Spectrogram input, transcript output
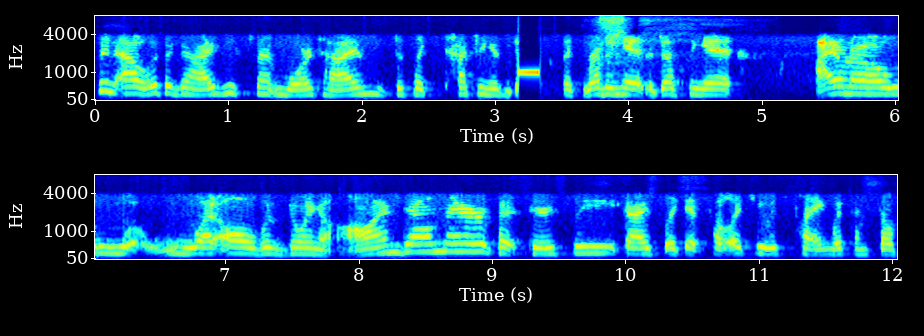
been out with a guy who spent more time just like touching his dick, like rubbing it, adjusting it. I don't know what all was going on down there, but seriously, guys, like it felt like he was playing with himself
